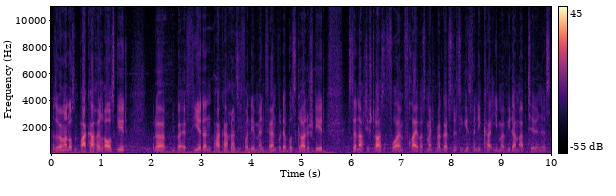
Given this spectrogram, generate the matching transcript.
Also wenn man aus ein paar Kacheln rausgeht oder über F4 dann ein paar Kacheln sich von dem entfernt, wo der Bus gerade steht, ist danach die Straße vor einem frei, was manchmal ganz nützlich ist, wenn die KI mal wieder am Abtillen ist.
